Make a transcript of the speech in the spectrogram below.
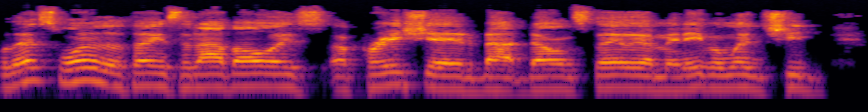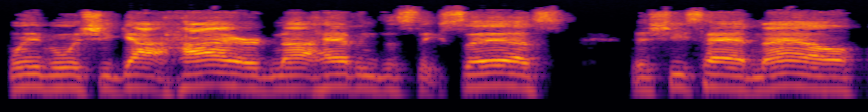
Well, that's one of the things that I've always appreciated about Dawn Staley. I mean, even when she, when, even when she got hired, not having the success that she's had now,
